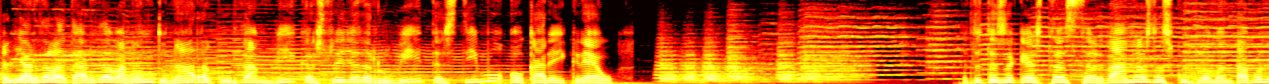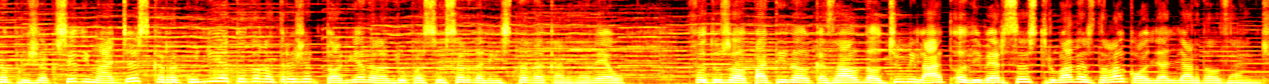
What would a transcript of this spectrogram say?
Al llarg de la tarda van entonar recordant Vic, Estrella de Rubí, T'estimo o Cara i Creu. A totes aquestes sardanes les complementava una projecció d'imatges que recollia tota la trajectòria de l'agrupació sardanista de Cardedeu, fotos al pati del casal del jubilat o diverses trobades de la colla al llarg dels anys.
